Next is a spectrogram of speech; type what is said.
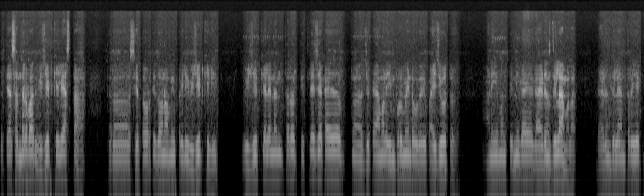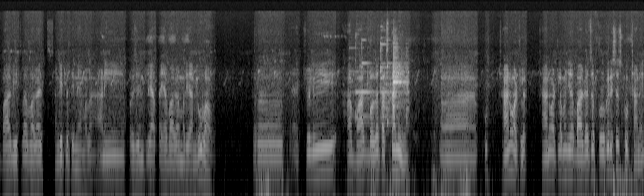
तर त्या संदर्भात व्हिजिट केली असता तर शेतावरती जाऊन आम्ही पहिली व्हिजिट केली. व्हिजिट केल्यानंतर तिथले जे काय जे काय आम्हाला इम्प्रूव्हमेंट वगैरे पाहिजे होतं आणि मग त्यांनी काय गायडन्स दिला आम्हाला. गायडन्स दिल्यानंतर एक बाग इथला बघाय सांगितलं त्यांनी आम्हाला आणि प्रेझेंटली आता ह्या बागामध्ये आम्ही उभा आहोत. तर ॲक्च्युली हा बाग बघत असताना खूप छान वाटलं. छान वाटलं म्हणजे या बागाचं प्रोग्रेसच खूप छान आहे.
